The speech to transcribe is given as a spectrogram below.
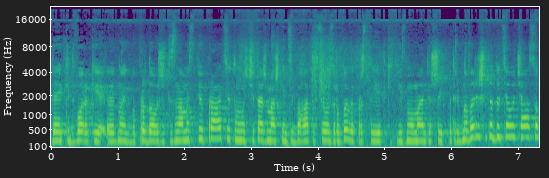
деякі дворики е, ну, якби продовжити з нами співпрацю, тому що теж мешканці багато всього зробили. Просто є такі якісь моменти, що їх потрібно вирішити до цього часу.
